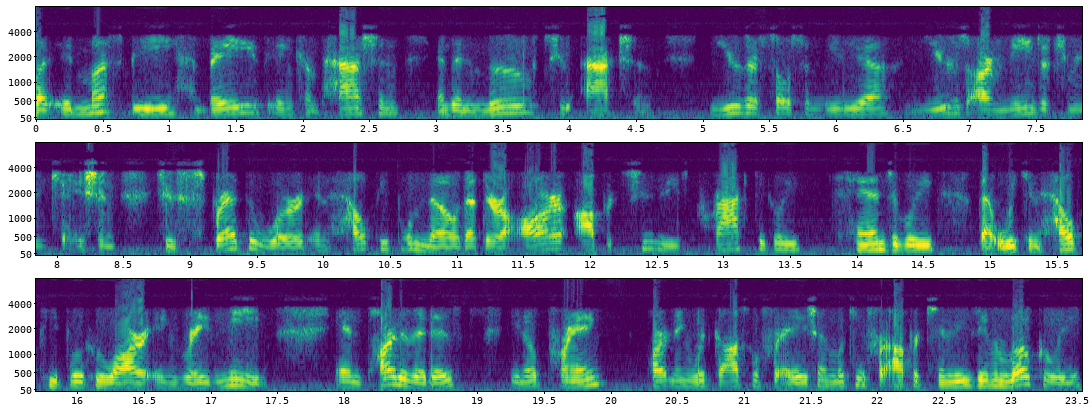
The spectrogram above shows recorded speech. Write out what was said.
but it must be bathed in compassion and then move to action. Use our social media, use our means of communication to spread the word and help people know that there are opportunities practically, tangibly, that we can help people who are in great need. And part of it is, you know, praying, partnering with Gospel for Asia and looking for opportunities even locally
